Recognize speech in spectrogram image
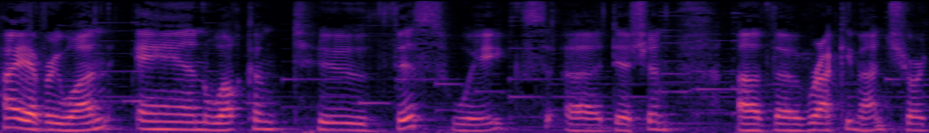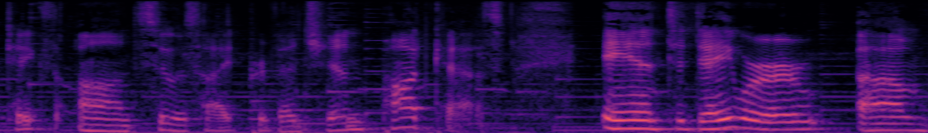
Hi, everyone, and welcome to this week's edition of the Rocky Mountain Short Takes on Suicide Prevention podcast. And today we're um,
